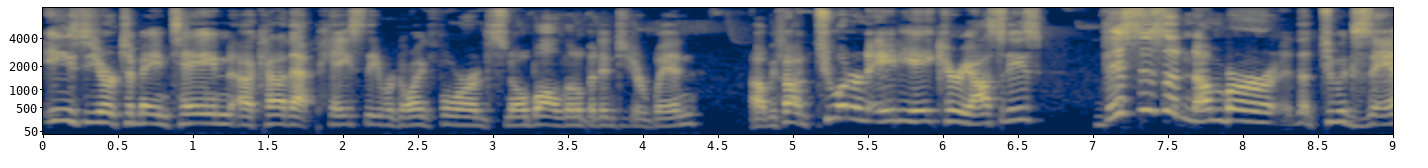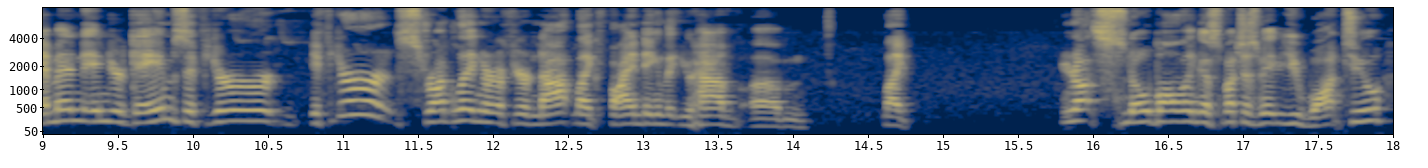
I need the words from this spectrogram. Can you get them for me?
easier to maintain uh, kind of that pace that you were going for and snowball a little bit into your win. Uh, we found 288 curiosities. This is a number to examine in your games if you're if you're struggling or if you're not like finding that you have um like you're not snowballing as much as maybe you want to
